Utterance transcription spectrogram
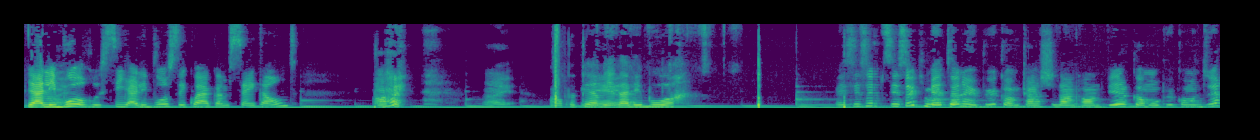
Il y a les Ouais. bourgs aussi. Il y a les bourgs, c'est quoi, comme 50? ouais. Ouais. Mon papa Mais, vient d'aller bourg. Mais c'est ça, c'est ça qui m'étonne un peu comme quand je suis dans grande ville, comme on peut conduire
